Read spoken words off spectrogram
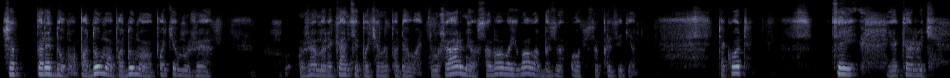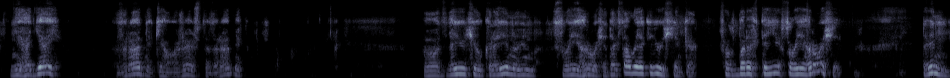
ще передумав, подумав, подумав, а потім вже, вже американці почали подавати. Тому що армія сама воювала без Офісу президента. Так от, цей, як кажуть, негодяй, зрадник, я вважаю, що це зрадник. От, здаючи Україну, він свої гроші. Так само, як і Ющенко, щоб зберегти їх свої гроші, то він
